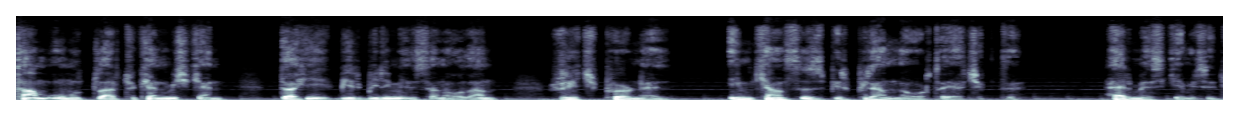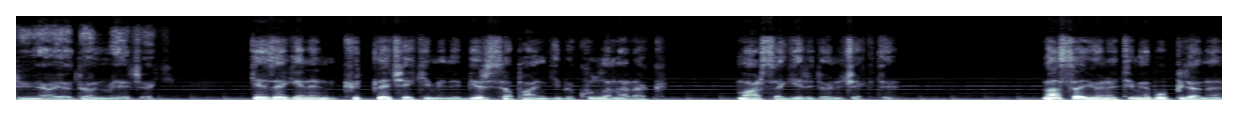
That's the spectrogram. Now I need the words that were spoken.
Tam umutlar tükenmişken dahi bir bilim insanı olan Rich Purnell imkansız bir planla ortaya çıktı. Hermes gemisi dünyaya dönmeyecek. Gezegenin kütle çekimini bir sapan gibi kullanarak Mars'a geri dönecekti. NASA yönetimi bu planı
